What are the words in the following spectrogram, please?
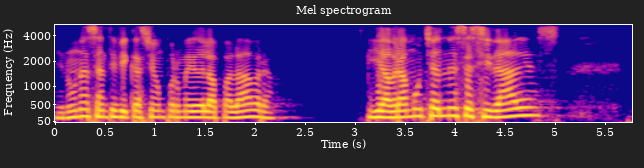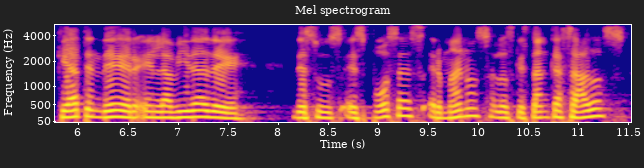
En una santificación por medio de la palabra. Y habrá muchas necesidades que atender en la vida de, de sus esposas, hermanos, los que están casados.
